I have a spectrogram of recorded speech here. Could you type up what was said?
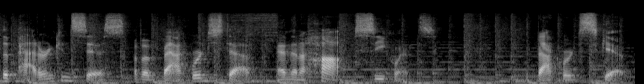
The pattern consists of a backward step and then a hop sequence. Backward skip.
